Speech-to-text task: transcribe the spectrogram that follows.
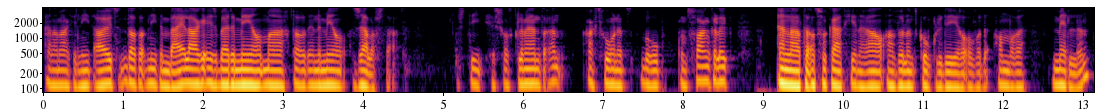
En dan maakt het niet uit dat dat niet een bijlage is bij de mail, maar dat het in de mail zelf staat. Dus die is wat clementer en acht gewoon het beroep ontvankelijk en laat de advocaat-generaal aanvullend concluderen over de andere middelen.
